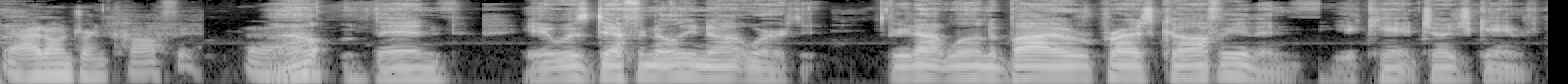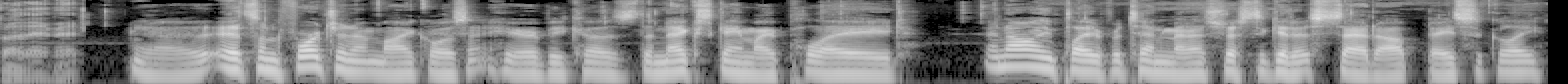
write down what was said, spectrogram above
yeah, I don't drink coffee. Um, well, then it was definitely not worth it. If you're not willing to buy overpriced coffee, then you can't judge games by that. Yeah, it's unfortunate Mike wasn't here because the next game I played, and I only played it for 10 minutes just to get it set up, basically,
